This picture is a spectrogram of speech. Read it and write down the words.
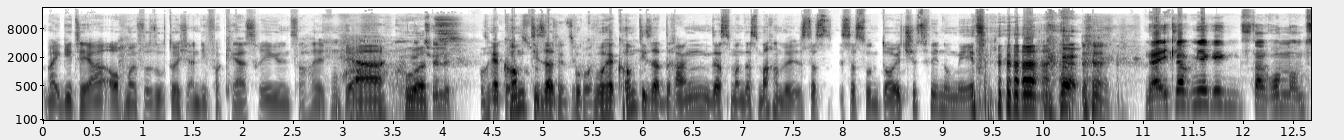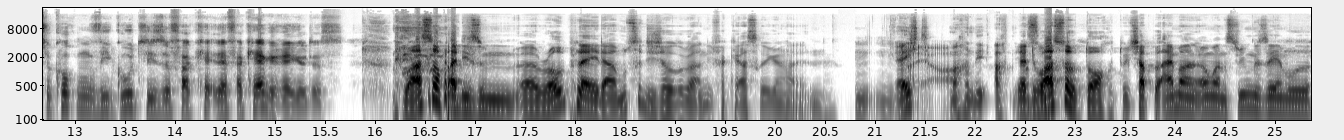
bei GTA auch mal versucht, euch an die Verkehrsregeln zu halten? Ja, kurz. Natürlich. Woher Kurz, kommt, dieser, 15 wo, woher kommt dieser Drang, dass man das machen will? Ist das, ist das so ein deutsches Phänomen? Na, ich glaube, mir ging es darum, um zu gucken, wie gut diese Verkehr, der Verkehr geregelt ist. Du hast doch bei diesem äh, Roleplay, da musst du dich ja sogar an die Verkehrsregeln halten. Echt? Naja. Machen die. Ach, Ja, du hast doch doch. Ich habe einmal irgendwann einen Stream gesehen, wo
